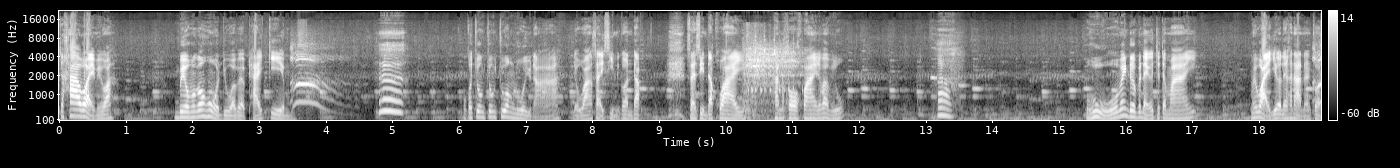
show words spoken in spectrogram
จะฆ่าไหวไหมวะ เบลมันก็โหดอยู่อะแบบท้ายเกมมันก็จ้วงจ้วงจ้วงรัวอยู่นะ เดี๋ยววางสายสินก่อนดักสายสินดักควายทันคอควายหรือเปล่าไม่รู้โอ้โหแม่งเดินไปไหนก็เจอแต่ไม้ ไม่ไหวเยอะเลยขนาดนั้นก่อน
